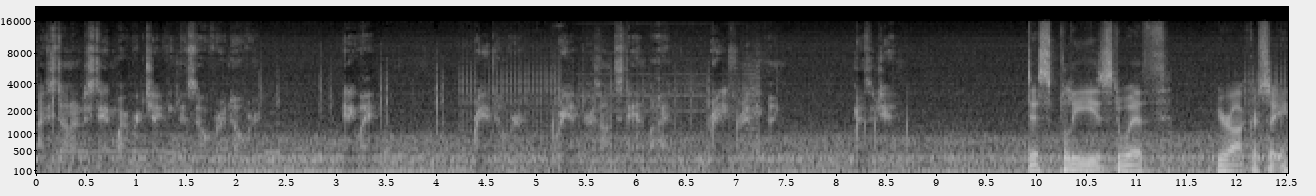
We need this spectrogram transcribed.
I just don't understand why we're checking this over and over. Anyway, rant over. Reactor is on standby. Ready for anything. Message in. Displeased with bureaucracy.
